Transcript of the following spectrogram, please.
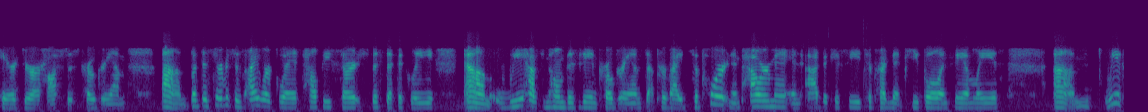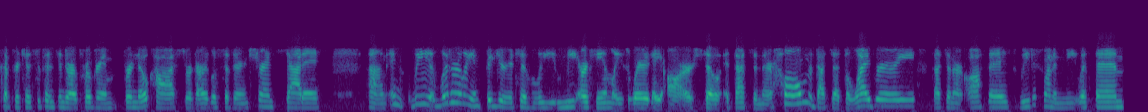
care through our hospice program. Um, but the services I work with, Healthy Start specifically, um, we have some home visiting programs that provide support and empowerment and advocacy to pregnant people and families. Um, we accept participants into our program for no cost, regardless of their insurance status. Um, and we literally and figuratively meet our families where they are. So if that's in their home, that's at the library, that's in our office. We just want to meet with them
